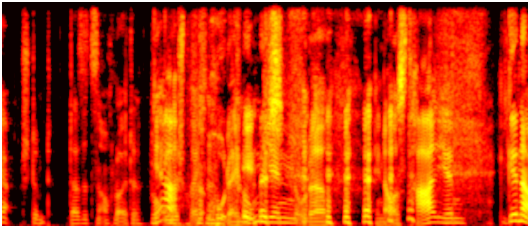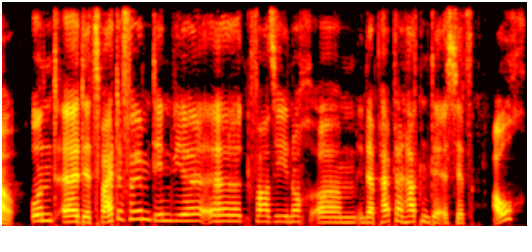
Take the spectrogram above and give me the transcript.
Ja, stimmt. Da sitzen auch Leute, die Ja, oder in Komisch. Indien oder in Australien. Genau. Und äh, der zweite Film, den wir äh, quasi noch ähm, in der Pipeline hatten, der ist jetzt auch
